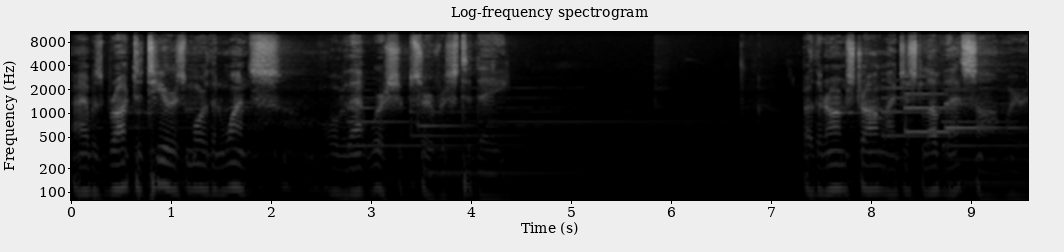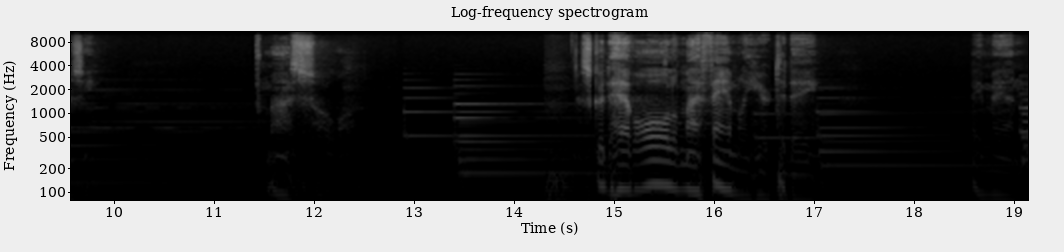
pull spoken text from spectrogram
I was brought to tears more than once over that worship service today. Brother Armstrong, I just love that song. Where is he? My soul. It's good to have all of my family here today. Amen.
